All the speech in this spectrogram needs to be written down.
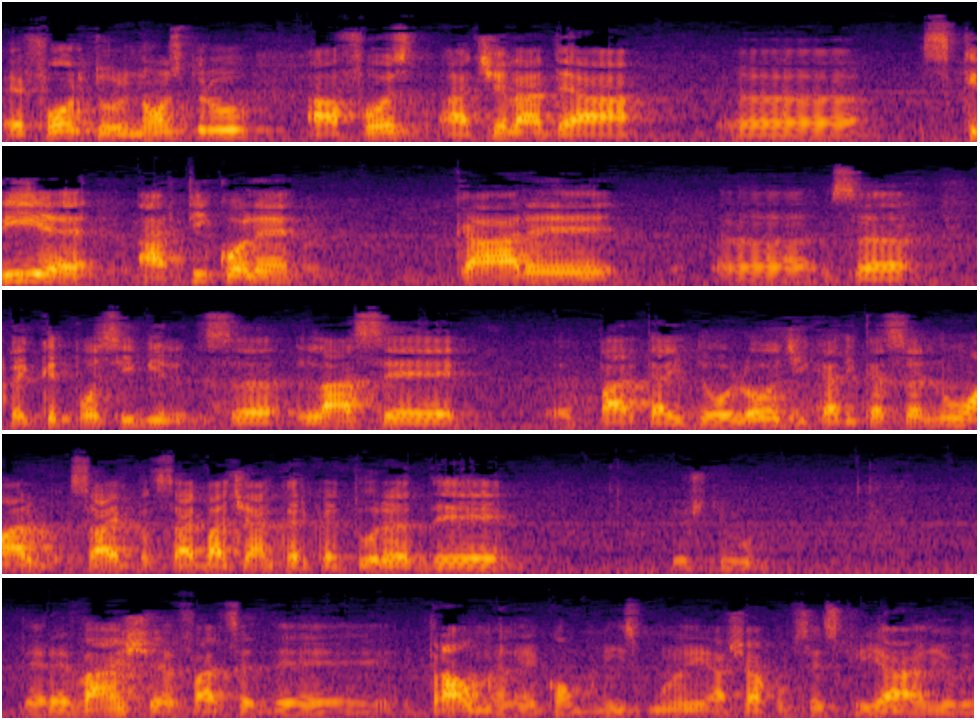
Efortul nostru a fost acela de a uh, scrie articole care uh, să, pe cât posibil, să lase partea ideologică, adică să nu ar, să, aibă, să aibă acea încărcătură de, eu știu, de revanșă față de traumele comunismului, așa cum se scria eu, în,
